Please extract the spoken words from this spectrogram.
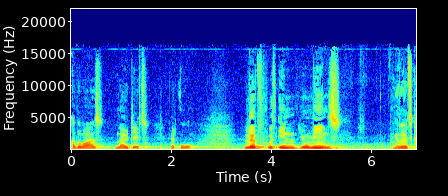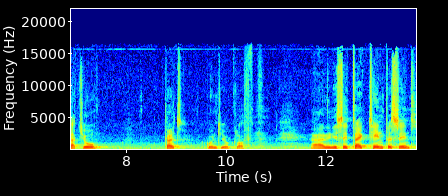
Otherwise, no debt at all. Live within your means. In other words, cut your coat according to your cloth. Uh, and then he said, take 10%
